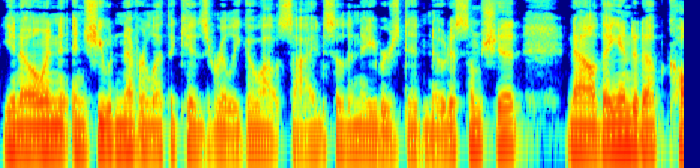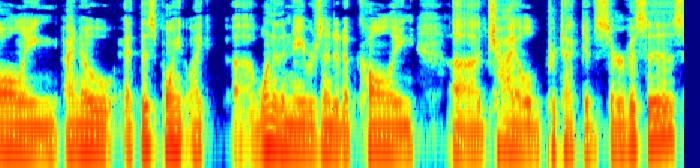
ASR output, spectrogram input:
you know, and, and she would never let the kids really go outside. So the neighbors did notice some shit. Now they ended up calling, I know at this point, like uh, one of the neighbors ended up calling uh, Child Protective Services,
